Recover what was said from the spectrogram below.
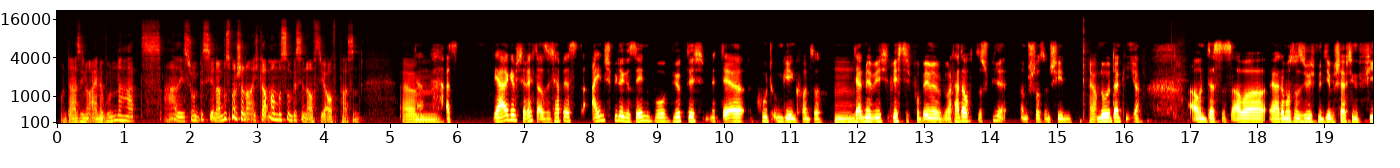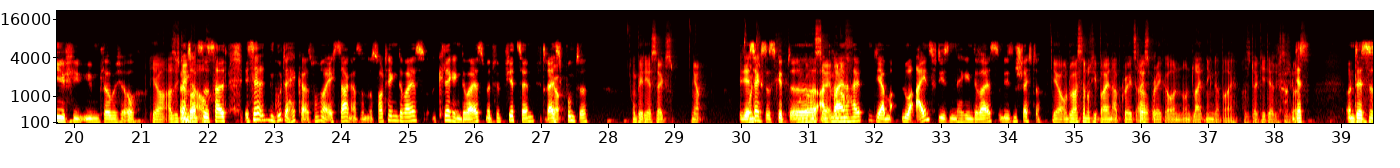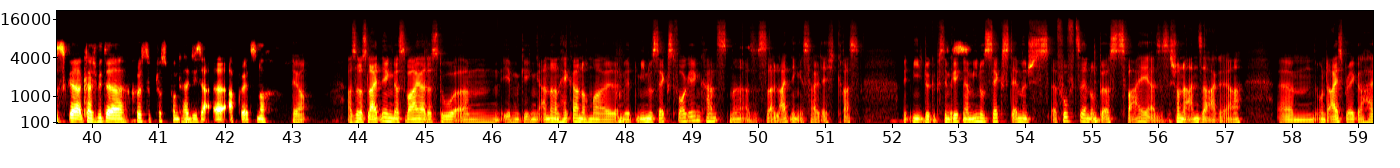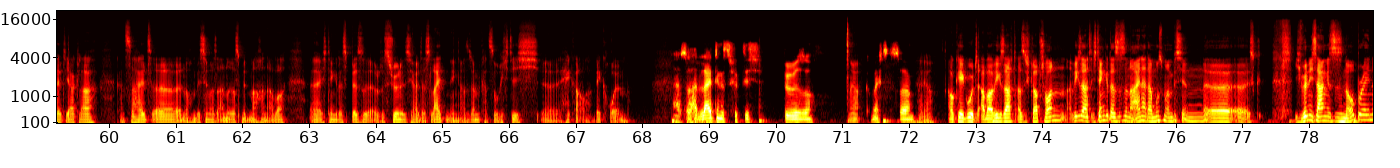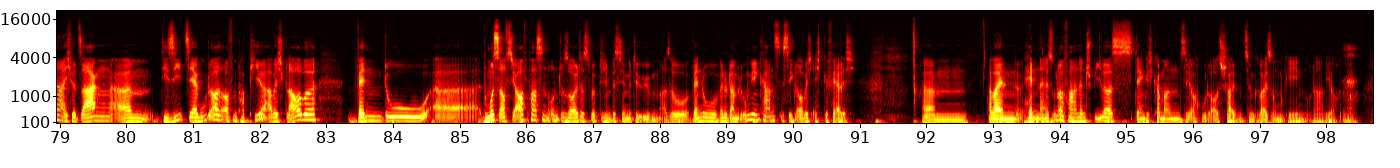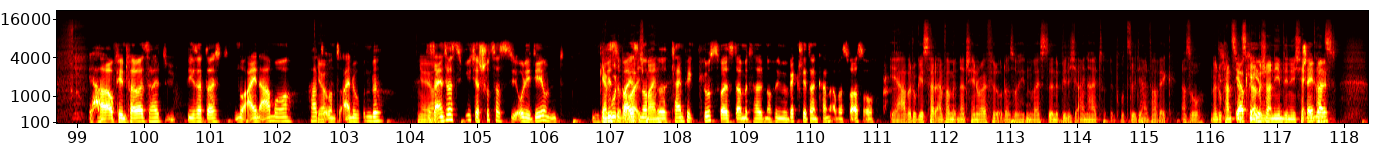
Und da sie nur eine Wunde hat, ah, sie ist schon ein bisschen, da muss man schon, ich glaube, man muss so ein bisschen auf sie aufpassen. Ähm, ja. Also ja, gebe ich dir recht. Also ich habe erst einen Spieler gesehen, wo wirklich mit der gut umgehen konnte. Mhm. Der hat mir wirklich richtig Probleme gemacht. Hat auch das Spiel am Schluss entschieden. Ja. Nur dank ihr. Und das ist aber, ja, da muss man sich wirklich mit ihr beschäftigen, viel, viel üben, glaube ich auch. Ja, also ich denke Ansonsten auch. ist halt, ist halt ein guter Hacker, das muss man echt sagen. Also ein Assaulting-Device, ein Killer-Device mit 14 für 30 ja. Punkte. Und BTS 6, ja. BDS6, es gibt äh, andere ja Einheiten, die haben nur eins für diesen Hacking-Device und die sind schlechter. Ja, und du hast ja noch die beiden Upgrades, Icebreaker und, und Lightning dabei. Also da geht ja richtig und was. Das, und das ist, glaube ich, mit der größte Pluspunkt halt diese äh, Upgrades noch. Ja. Also das Lightning, das war ja, dass du ähm, eben gegen anderen Hacker nochmal mit minus 6 vorgehen kannst. Ne? Also ist, Lightning ist halt echt krass. Mit, du gibst dem das Gegner minus 6 Damage 15 äh, und Burst 2. Also es ist schon eine Ansage, ja. Ähm, und Icebreaker halt, ja klar, kannst du halt äh, noch ein bisschen was anderes mitmachen, aber äh, ich denke, das Beste, das Schöne ist ja halt das Lightning. Also damit kannst du richtig äh, Hacker wegräumen. Also ähm, Lightning ist wirklich böse. Ja. Kann man echt so sagen. Ja, ja. Okay, gut, aber wie gesagt, also ich glaube schon, wie gesagt, ich denke, das ist in einer, da muss man ein bisschen, äh, es, ich würde nicht sagen, es ist ein No-Brainer, ich würde sagen, ähm, die sieht sehr gut aus auf dem Papier, aber ich glaube, wenn du, äh, du musst auf sie aufpassen und du solltest wirklich ein bisschen mit dir üben. Also wenn du, wenn du damit umgehen kannst, ist sie, glaube ich, echt gefährlich. Ähm, aber in Händen eines unerfahrenen Spielers, denke ich, kann man sie auch gut ausschalten bzw. umgehen oder wie auch immer. Ja, auf jeden Fall, weil sie halt, wie gesagt, da nur ein Armor hat ja. und eine Wunde. Ja, das ja. Einzige, was wirklich der Schutz hat, ist die ODD und ja, gewisse gut, Weise noch mein, äh, Kleinpick Plus, weil es damit halt noch irgendwie wegklettern kann, aber es war's auch. Ja, aber du gehst halt einfach mit einer Chain Rifle oder so hin, weißt du, eine Billigeinheit brutzelt die einfach weg. Also, ne, du kannst ja, okay, Skirmisher nehmen, den du nicht hacken kannst.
